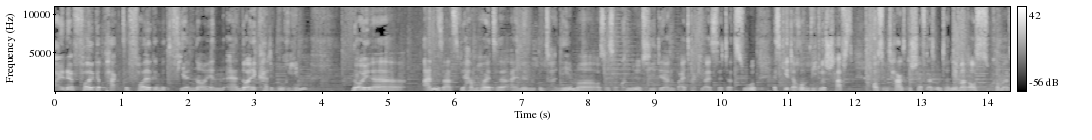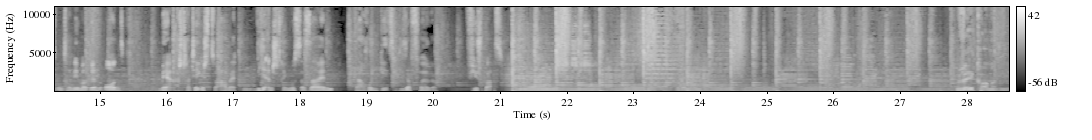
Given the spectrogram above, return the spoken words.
Eine vollgepackte Folge mit vielen neuen, äh, neue Kategorien, neuer Ansatz. Wir haben heute einen Unternehmer aus unserer Community, der einen Beitrag leistet dazu. Es geht darum, wie du es schaffst, aus dem Tagesgeschäft als Unternehmer rauszukommen, als Unternehmerin und mehr strategisch zu arbeiten. Wie anstrengend muss das sein? Darum geht es in dieser Folge. Viel Spaß. Willkommen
